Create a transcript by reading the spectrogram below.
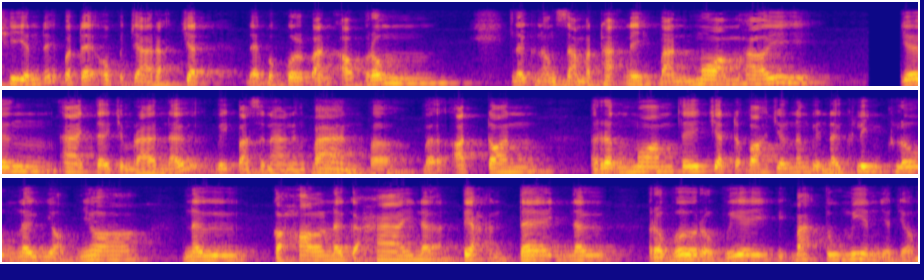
ឈានទេប៉ុន្តែឧបចារចិត្តដែលបុគ្គលបានអប់រំនៅក្នុងសមថៈនេះបានមមហើយយើងអាចទៅចម្រើននៅវិបស្សនានឹងបានបើបើអត់តន់រឹងមាំទេចិត្តរបស់យើងនឹងវានៅឃ្លីងឃ្លោងនៅញាប់ញ័រនៅកុហលនៅកាហាយនៅអន្ទះអន្តែងនៅ រវើរវាយពិបាកទូមានញាតិញោម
